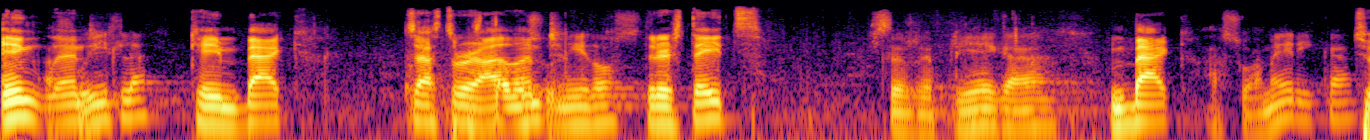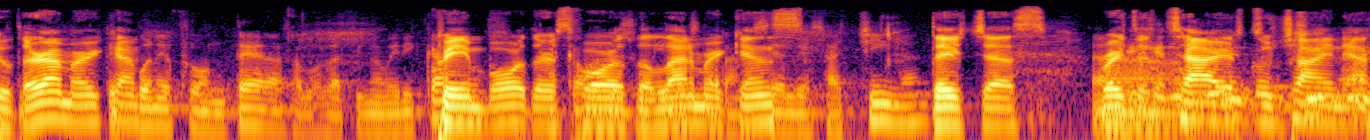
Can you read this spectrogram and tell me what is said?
England came back to Chester Island, their states, back to their America, creating borders for the Latin Americans. They just raised the tariffs to China.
